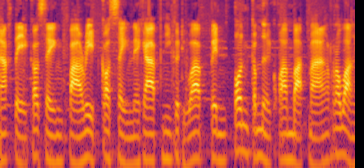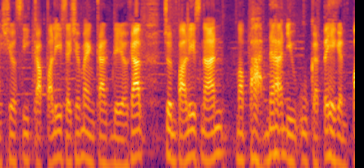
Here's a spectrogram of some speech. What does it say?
นักเตะก็เซ็งปารีสก็เซ็งนะครับ นี่ก็ถือว่าเป็นต้นกำเนิดความบาดหมางระหว่างเชลซีกับปารีสแซงต์แชร์แมงกันเดียวครับ จนปารีสนั้นมาปาดหน้าดิวอูกาเต้กันไป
